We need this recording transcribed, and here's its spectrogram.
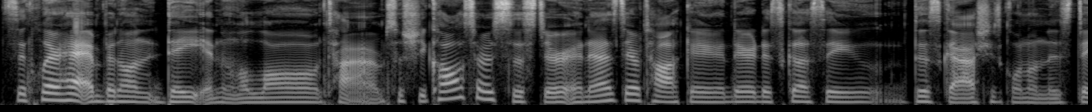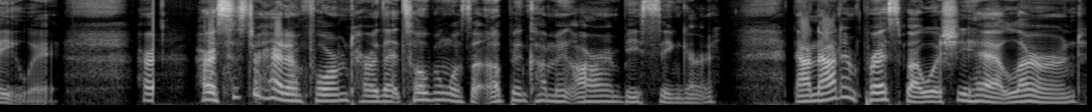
Sinclair hadn't been on a date in a long time, so she calls her sister, and as they're talking, they're discussing this guy she's going on this date with. Her her sister had informed her that Tobin was an up and coming R&B singer. Now, not impressed by what she had learned,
